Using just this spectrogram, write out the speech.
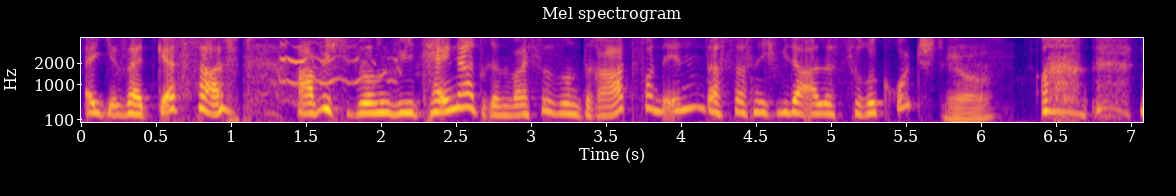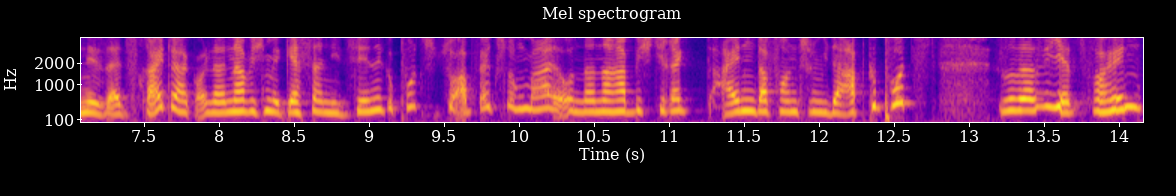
Äh, seit gestern habe ich so einen Retainer drin, weißt du, so ein Draht von innen, dass das nicht wieder alles zurückrutscht. Ja. nee, seit Freitag. Und dann habe ich mir gestern die Zähne geputzt, zur Abwechslung mal. Und dann habe ich direkt einen davon schon wieder abgeputzt, so dass ich jetzt vorhin,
